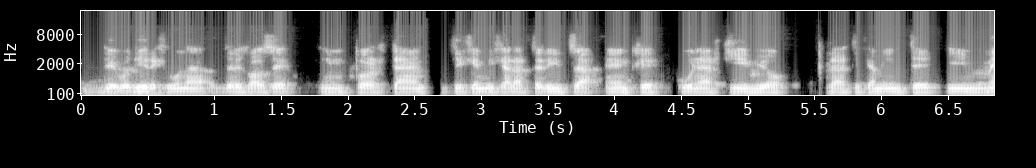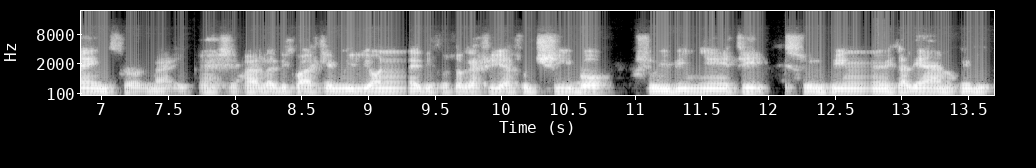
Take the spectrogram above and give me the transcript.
devo dire che una delle cose importanti che mi caratterizza è anche un archivio praticamente immenso ormai. Eh, si parla di qualche milione di fotografie sul cibo, sui vigneti, sul vino italiano, quindi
